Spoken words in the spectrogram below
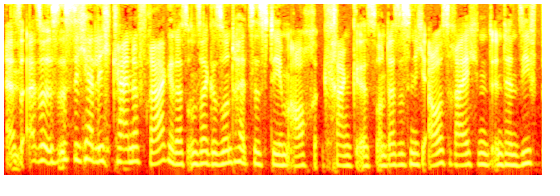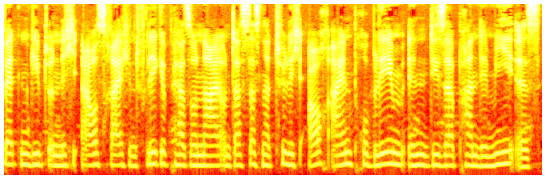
also, also es ist sicherlich keine Frage, dass unser Gesundheitssystem auch krank ist und dass es nicht ausreichend Intensivbetten gibt und nicht ausreichend Pflegepersonal und dass das natürlich auch ein Problem in dieser Pandemie ist.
